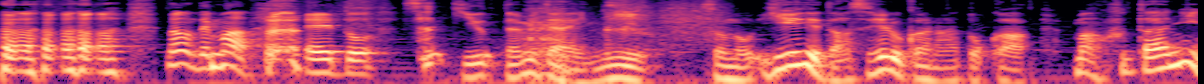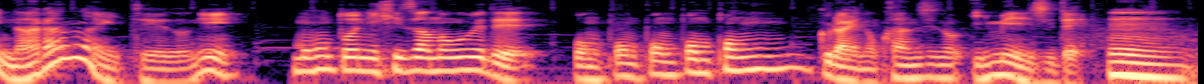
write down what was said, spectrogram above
なのでまあ、えっ、と、さっき言ったみたいに、その家で出せるかなとか、まあ負担にならない程度に、もう本当に膝の上でポンポンポンポンポンぐらいの感じのイメージで、うん。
